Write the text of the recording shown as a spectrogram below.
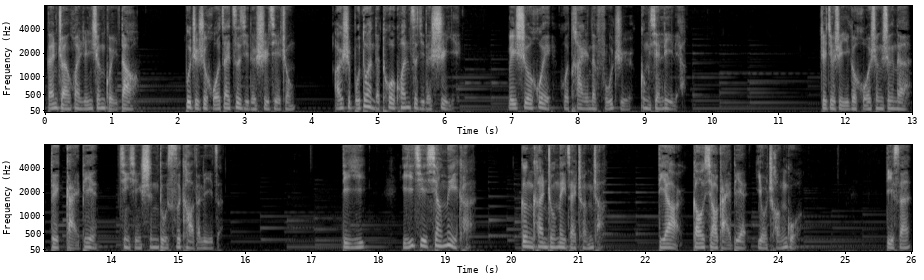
敢转换人生轨道，不只是活在自己的世界中。”而是不断的拓宽自己的视野，为社会或他人的福祉贡献力量。这就是一个活生生的对改变进行深度思考的例子。第一，一切向内看，更看重内在成长；第二，高效改变有成果；第三，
